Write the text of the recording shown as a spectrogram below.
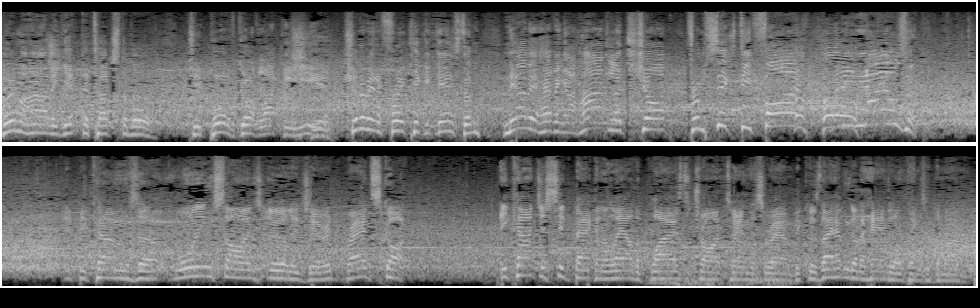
Boomer Harvey yet to touch the ball. Gee, Port have got lucky here. Should have been a free kick against them. Now they're having a Hartlett shot from 65, and he nails it. It becomes uh, warning signs early, Jared. Brad Scott, he can't just sit back and allow the players to try and turn this around because they haven't got a handle on things at the moment.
